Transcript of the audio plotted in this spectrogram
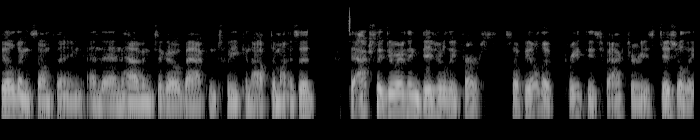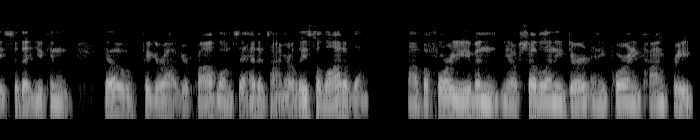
building something and then having to go back and tweak and optimize it, to actually do everything digitally first. So be able to create these factories digitally so that you can go figure out your problems ahead of time, or at least a lot of them, uh, before you even you know shovel any dirt and you pour any concrete.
